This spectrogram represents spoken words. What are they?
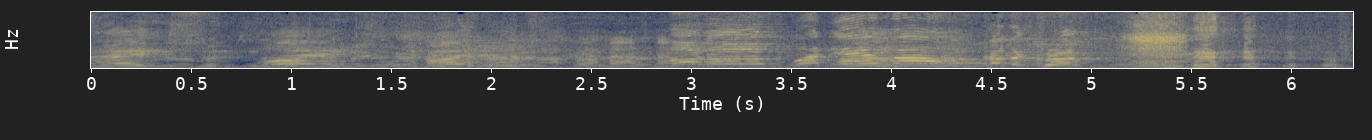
snakes, lions, tigers. Whatever. Cut the crap.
